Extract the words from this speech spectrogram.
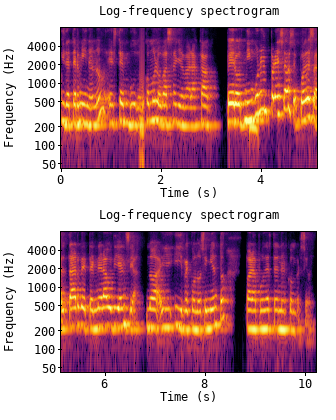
y determina, ¿no? Este embudo, cómo lo vas a llevar a cabo. Pero ninguna empresa se puede saltar de tener audiencia ¿no? y, y reconocimiento para poder tener conversión.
